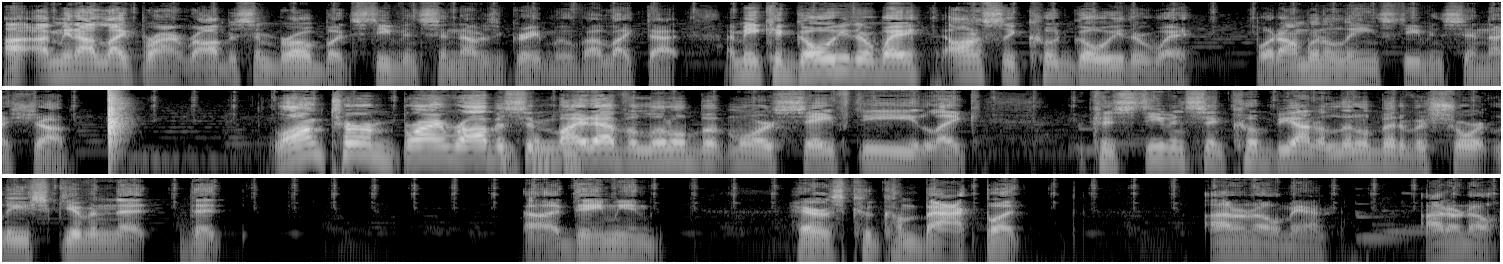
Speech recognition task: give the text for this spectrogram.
I, I mean, I like Brian Robinson, bro, but Stevenson, that was a great move. I like that. I mean, it could go either way. Honestly, could go either way, but I'm going to lean Stevenson. Nice job. Long term, Brian Robinson might have a little bit more safety, like because Stevenson could be on a little bit of a short leash, given that that uh, Damien Harris could come back. But I don't know, man. I don't know.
